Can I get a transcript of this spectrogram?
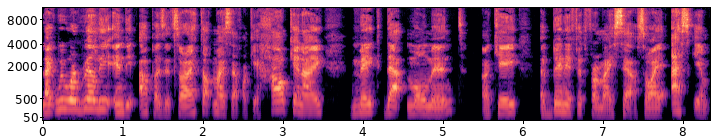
like we were really in the opposite. So I thought myself, okay, how can I make that moment, okay, a benefit for myself? So I asked him,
